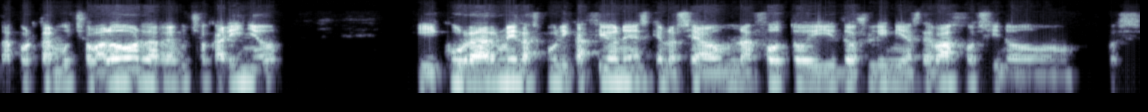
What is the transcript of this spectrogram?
aportar mucho valor, darle mucho cariño y currarme las publicaciones, que no sea una foto y dos líneas debajo, sino pues,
